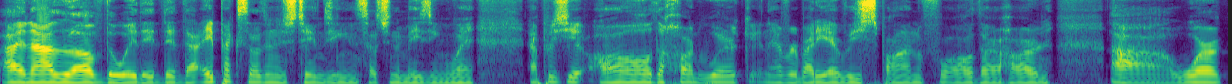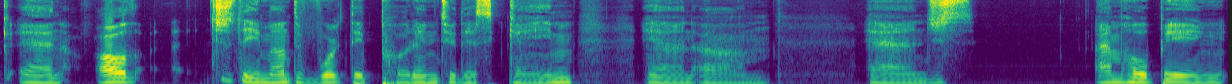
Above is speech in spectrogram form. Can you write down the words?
and I love the way they did that. Apex Legends is changing in such an amazing way. I appreciate all the hard work and everybody at Respawn for all their hard uh, work and all just the amount of work they put into this game, and um, and just I'm hoping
